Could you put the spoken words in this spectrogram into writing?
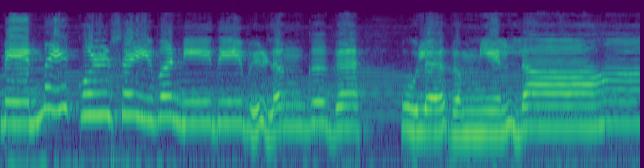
மேன்மை கொள் செய்வ நீதி விளங்குக. உலகம் எல்லாம்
